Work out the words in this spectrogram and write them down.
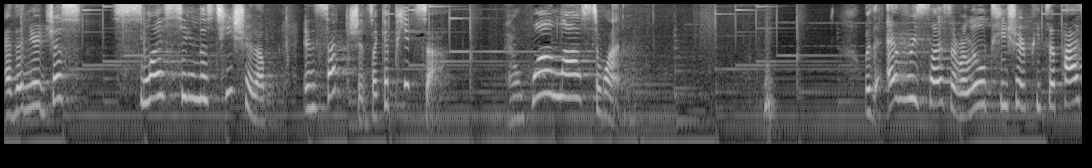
And then you're just slicing this t-shirt up in sections like a pizza. And one last one. With every slice of our little t-shirt pizza pies,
